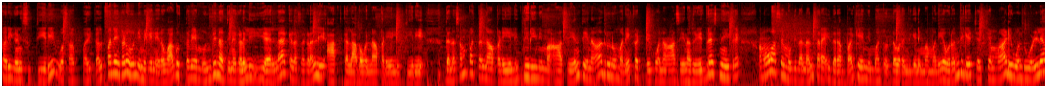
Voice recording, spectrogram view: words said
ಪರಿಗಣಿಸುತ್ತೀರಿ. ಹೊಸ ಪರಿಕಲ್ಪನೆಗಳು ನಿಮಗೆ ನೆರವಾಗುತ್ತವೆ. ಮುಂದಿನ ದಿನಗಳಲ್ಲಿ ಈ ಎಲ್ಲ ಕೆಲಸಗಳಲ್ಲಿ ಆರ್ಥಿಕ ಲಾಭವನ್ನು ಪಡೆಯಲಿದ್ದೀರಿ. ಧನ ಸಂಪತ್ತನ್ನು ಪಡೆಯಲಿದ್ದೀರಿ. ನಿಮ್ಮ ಆಸೆಯಂತೆ ಏನಾದ್ರೂ ಮನೆ ಕಟ್ಟಬೇಕು ಅನ್ನೋ ಆಸೆ ಏನಾದರೂ ಇದ್ದರೆ ಸ್ನೇಹಿತರೆ ಅಮಾವಾಸ್ಯೆ ಮುಗಿದ ನಂತರ ಇದರ ಬಗ್ಗೆ ನಿಮ್ಮ ದೊಡ್ಡವರೊಂದಿಗೆ, ನಿಮ್ಮ ಮನೆಯವರೊಂದಿಗೆ ಚರ್ಚೆ ಮಾಡಿ ಒಂದು ಒಳ್ಳೆಯ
